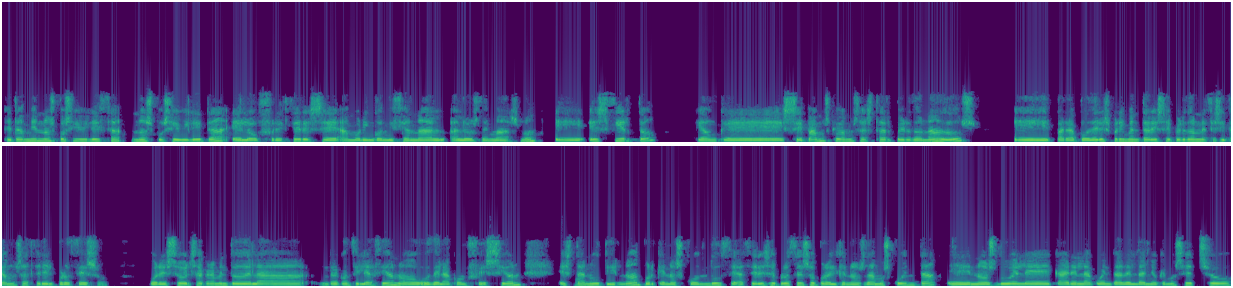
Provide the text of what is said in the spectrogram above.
que también nos posibilita, el ofrecer ese amor incondicional a los demás. ¿no? Eh, es cierto que aunque sepamos que vamos a estar perdonados, eh, para poder experimentar ese perdón necesitamos hacer el proceso. Por eso el sacramento de la reconciliación o de la confesión es tan útil, ¿no? Porque nos conduce a hacer ese proceso por el que nos damos cuenta, eh, nos duele caer en la cuenta del daño que hemos hecho,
